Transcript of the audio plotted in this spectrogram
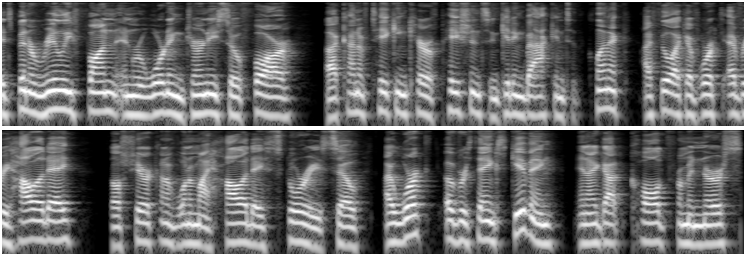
It's been a really fun and rewarding journey so far, uh, kind of taking care of patients and getting back into the clinic. I feel like I've worked every holiday. I'll share kind of one of my holiday stories. So, I worked over Thanksgiving and I got called from a nurse.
